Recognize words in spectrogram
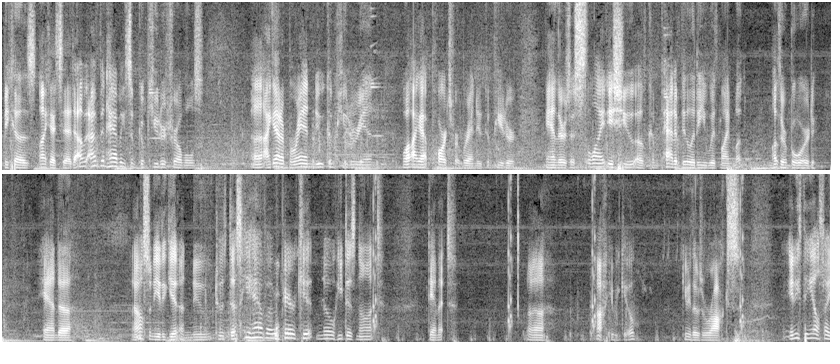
because, like I said, I've been having some computer troubles. Uh, I got a brand new computer in. Well, I got parts for a brand new computer, and there's a slight issue of compatibility with my mo motherboard. And uh, I also need to get a new... Does, he have a repair kit? No, he does not. Damn it. Uh, ah, here we go. Give me those rocks. Anything else I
